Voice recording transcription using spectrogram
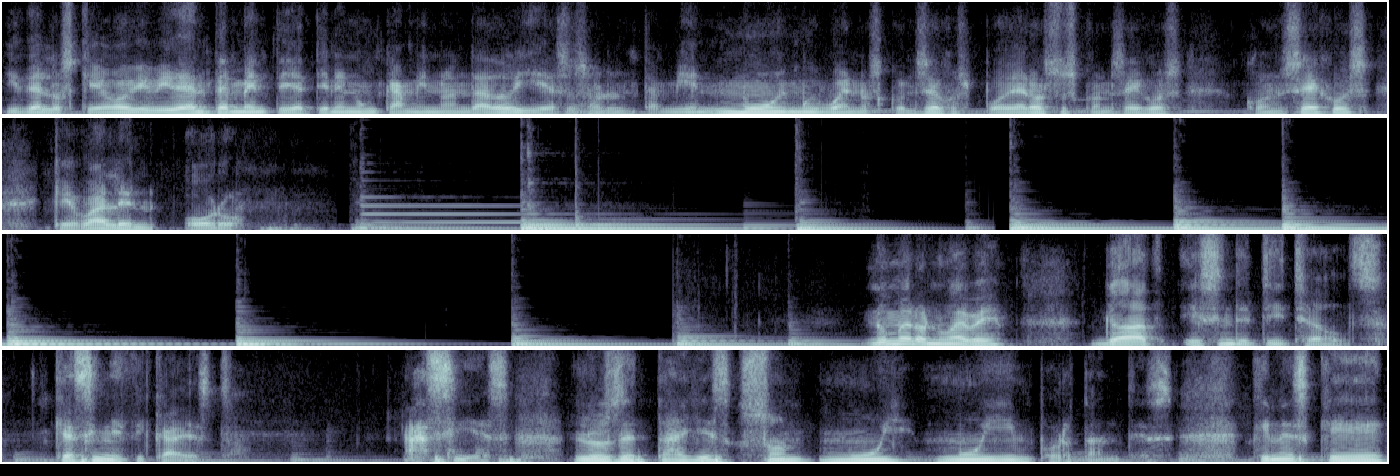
y de los que hoy evidentemente ya tienen un camino andado y esos son también muy muy buenos consejos, poderosos consejos, consejos que valen oro. Número 9. God is in the details. ¿Qué significa esto? Así es, los detalles son muy, muy importantes. Tienes que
